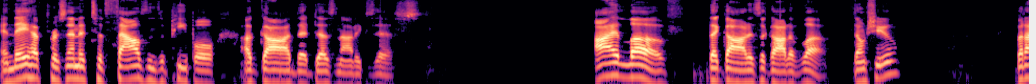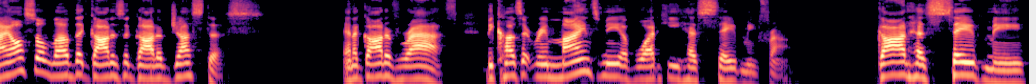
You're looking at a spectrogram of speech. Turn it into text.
And they have presented to thousands of people a God that does not exist. I love that God is a God of love, don't you? But I also love that God is a God of justice and a God of wrath because it reminds me of what he has saved me from. God has saved me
